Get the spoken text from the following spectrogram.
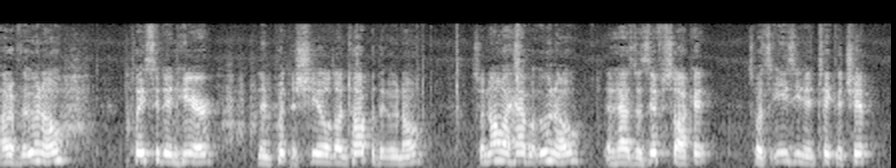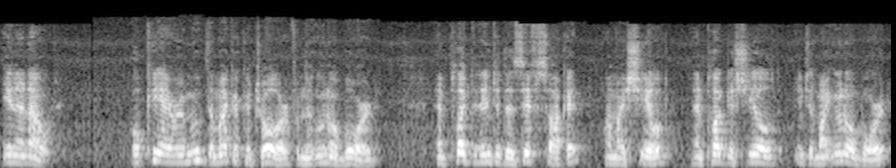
out of the Uno, place it in here, then put the shield on top of the Uno. So now I have a Uno that has a ZIF socket, so it's easy to take the chip in and out. Okay, I removed the microcontroller from the Uno board and plugged it into the ZIF socket on my shield and plugged the shield into my Uno board.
